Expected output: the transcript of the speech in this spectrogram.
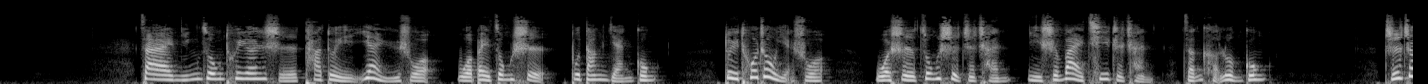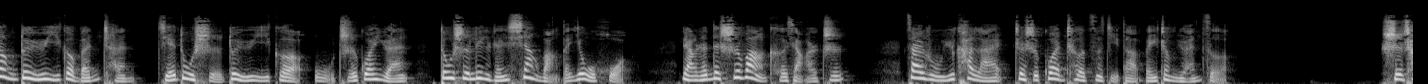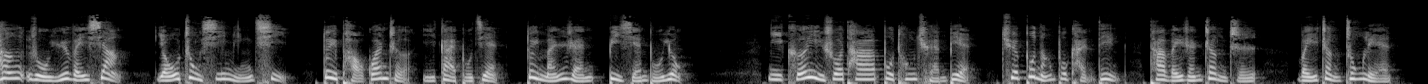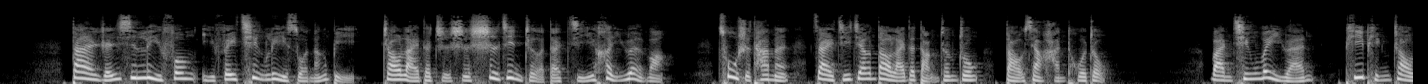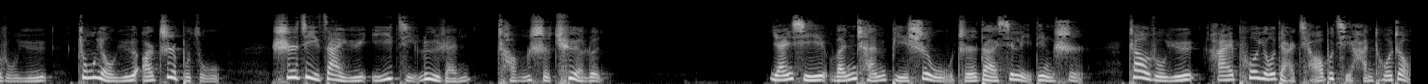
在宁宗推恩时，他对晏瑜说：“我被宗室不当言公。”对托胄也说：“我是宗室之臣，你是外戚之臣，怎可论功？”执政对于一个文臣，节度使对于一个武职官员，都是令人向往的诱惑。两人的失望可想而知。在汝于看来，这是贯彻自己的为政原则。史称汝于为相，尤重惜名气，对跑官者一概不见，对门人避嫌不用。你可以说他不通权变，却不能不肯定他为人正直，为政忠廉，但人心立风已非庆历所能比，招来的只是世进者的嫉恨愿望，促使他们在即将到来的党争中倒向韩托胄。晚清魏源批评赵汝愚终有余而志不足，失计在于以己律人，成是确论。沿袭文臣鄙视武职的心理定势。赵汝愚还颇有点瞧不起韩托胄。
